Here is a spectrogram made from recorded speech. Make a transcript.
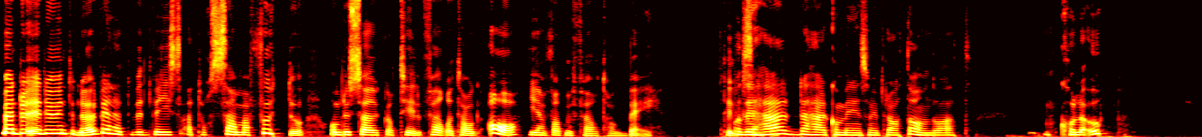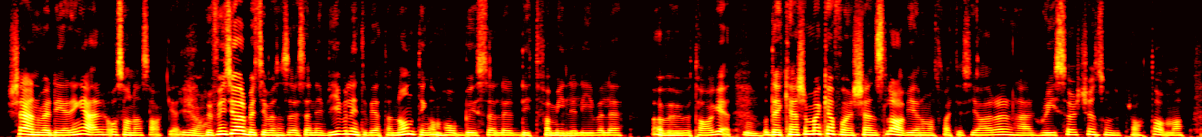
Men det är inte nödvändigtvis att du har samma foto om du söker till företag A jämfört med företag B. Och det här, det här kommer in som vi pratade om då, att kolla upp kärnvärderingar och sådana saker. Ja. Det finns ju arbetsgivare som säger så här, nej vi vill inte veta någonting om hobbys eller ditt familjeliv eller överhuvudtaget. Mm. Och det kanske man kan få en känsla av genom att faktiskt göra den här researchen som du pratade om. Att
